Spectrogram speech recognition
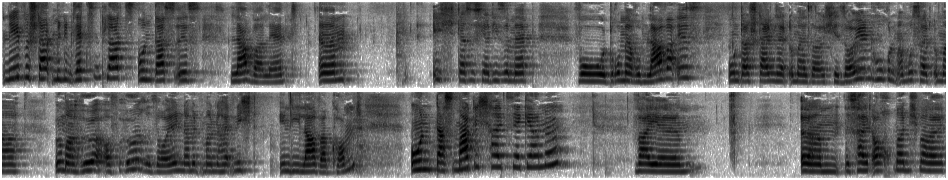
Nee, wir starten mit dem sechsten Platz und das ist Lavaland. Ähm, ich, das ist ja diese Map, wo drumherum Lava ist. Und da steigen halt immer solche Säulen hoch und man muss halt immer, immer höher auf höhere Säulen, damit man halt nicht in die Lava kommt. Und das mag ich halt sehr gerne, weil ähm, es halt auch manchmal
